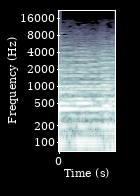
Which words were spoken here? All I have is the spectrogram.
Música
